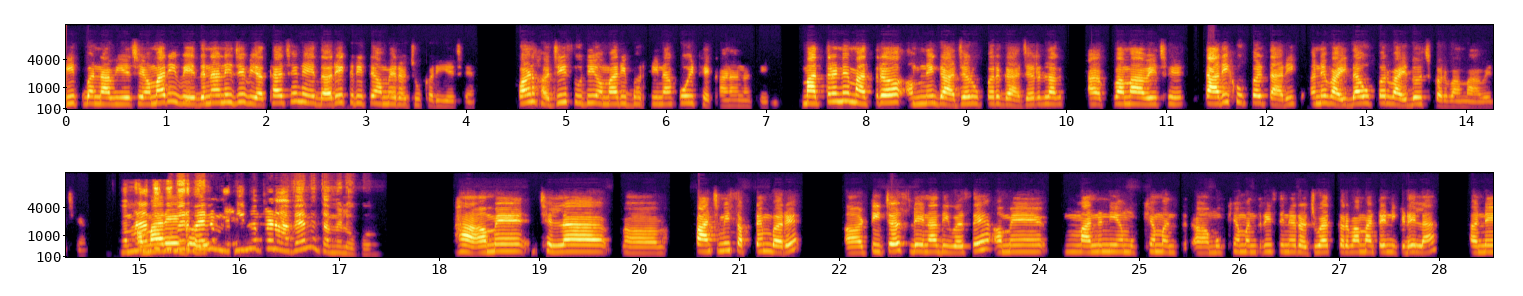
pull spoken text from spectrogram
ગીત બનાવીએ છીએ. અમારી વેદનાની જે વ્યથા છે ને એ દરેક રીતે અમે રજૂ કરીએ છીએ. પણ હજી સુધી અમારી ભરતીના કોઈ ઠેકાણા નથી. માત્ર ને માત્ર અમને ગાજર ઉપર ગાજર આપવામાં આવે છે તારીખ ઉપર તારીખ અને વાયદા ઉપર વાયદો જ કરવામાં આવે છે. હમણાં તો કુબેરભાઈને મળીને પણ આવ્યા ને તમે લોકો? હા અમે છેલ્લા પાંચમી સપ્ટેમ્બરે ટીચર્સ ડે ના દિવસે અમે માનનીય મુખ્યમંત્રી મુખ્યમંત્રીશ્રીને રજૂઆત કરવા માટે નીકળેલા અને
